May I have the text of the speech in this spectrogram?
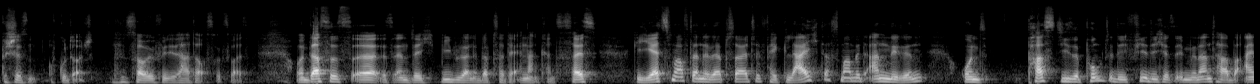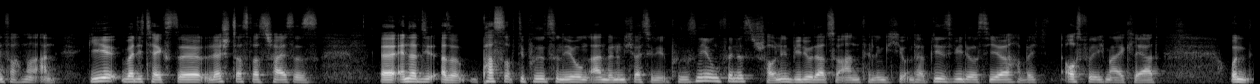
beschissen, auf gut Deutsch. Sorry für die harte Ausdrucksweise. Und das ist äh, letztendlich, wie du deine Webseite ändern kannst. Das heißt, geh jetzt mal auf deine Webseite, vergleich das mal mit anderen und passt diese Punkte, die vier, die ich jetzt eben genannt habe, einfach mal an. Geh über die Texte, lösch das, was scheiße ist, äh, ändert die, also passt auf die Positionierung an. Wenn du nicht weißt, wie du die Positionierung findest, schau dir ein Video dazu an, verlinke ich hier unterhalb dieses Videos hier, habe ich ausführlich mal erklärt. Und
